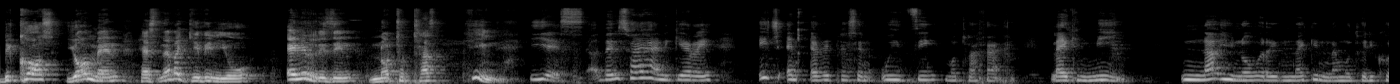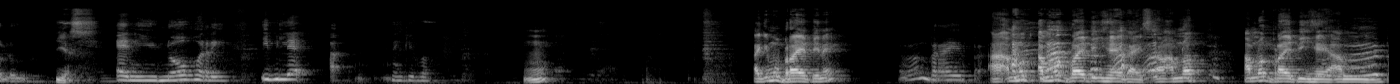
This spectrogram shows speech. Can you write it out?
Because your man has never given you any reason not to trust him. Yes, that is why Hanikere, each and every person. Like me, now you know hore nna ke nna motho wa di-cologne. Yes. and you know hore ebile uh, thank you Bob. I give mo bribe, ne? I won't bribe. I- I'm not. I'm not bribing her, guys. I'm not. I'm not bribing her. I'm.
